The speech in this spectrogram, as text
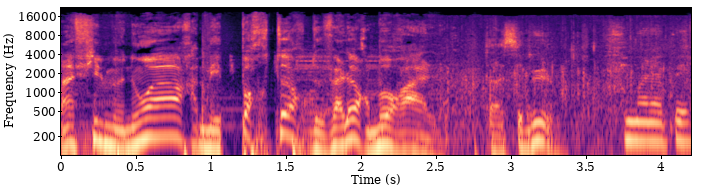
Un film noir, mais porteur de valeurs morales. T'as assez bu là? Fais-moi la paix.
